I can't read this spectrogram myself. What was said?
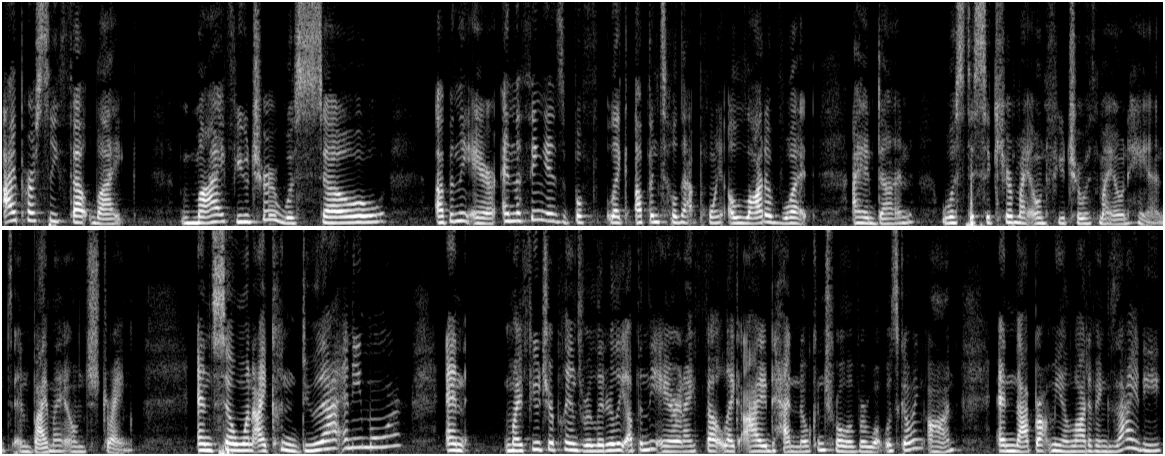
I personally felt like my future was so up in the air. And the thing is, bef- like up until that point, a lot of what I had done was to secure my own future with my own hands and by my own strength. And so when I couldn't do that anymore and my future plans were literally up in the air and I felt like I had no control over what was going on and that brought me a lot of anxiety.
